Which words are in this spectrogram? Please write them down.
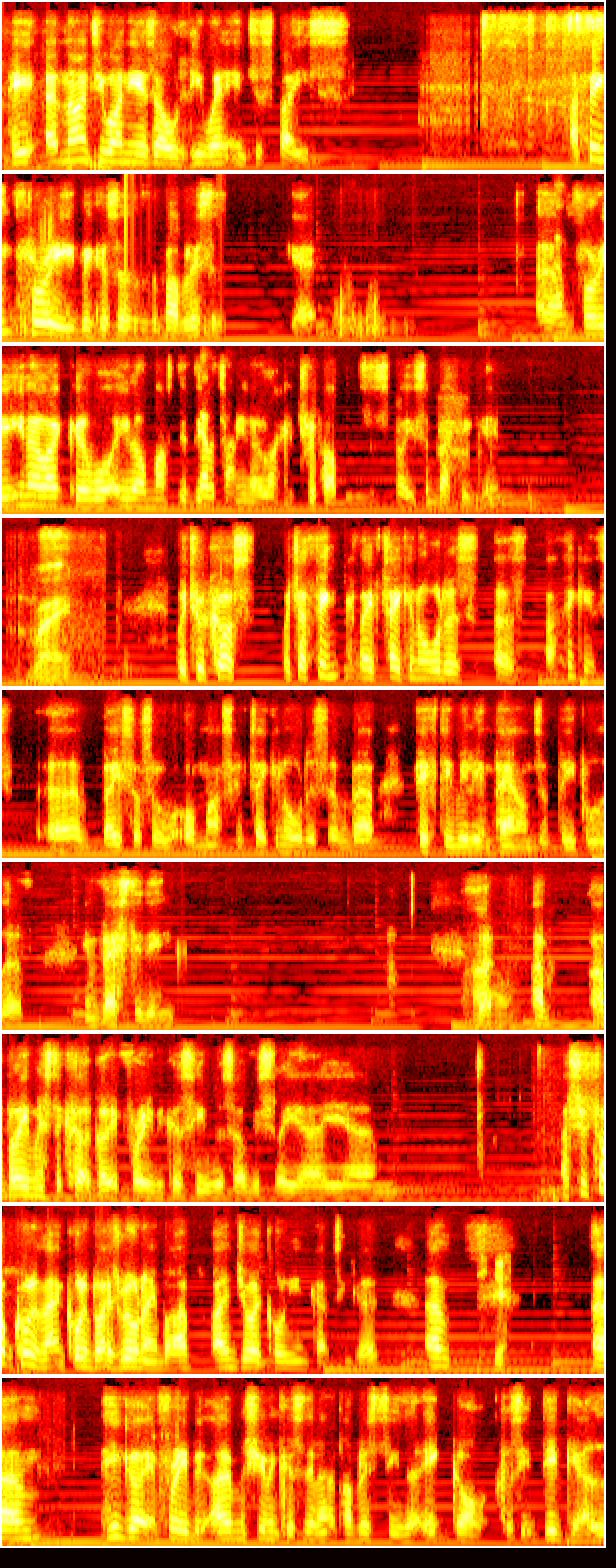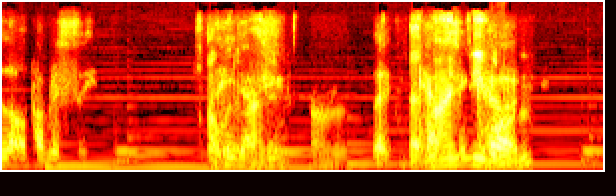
He at 91 years old, he went into space. I think free because of the publicity get. Um, for you know, like uh, what Elon Musk did the other time, you know, like a trip up to space and back again, Right. which would cost which I think they've taken orders. As, I think it's uh, Bezos or, or Musk have taken orders of about 50 million pounds of people that have invested in. Wow. I, I believe Mr. Kirk got it free because he was obviously a. Um, I should stop calling that and call him by his real name, but I, I enjoy calling him Captain Kirk. Um, Yeah. Um, he got it free, but I'm assuming because of the amount of publicity that it got, because it did get a lot of publicity. I would imagine. actually- so. That At Captain Kirk, 91,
